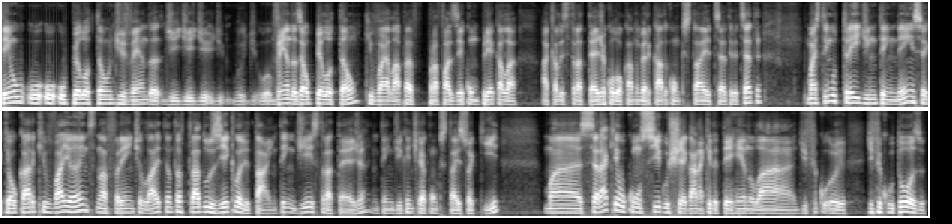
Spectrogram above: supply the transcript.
Tem o, o, o pelotão de venda, de, de, de, de, vendas é o pelotão que vai lá para fazer cumprir aquela, aquela estratégia, colocar no mercado, conquistar, etc, etc. Mas tem o trade em tendência, que é o cara que vai antes na frente lá e tenta traduzir aquilo ali. Tá, entendi a estratégia, entendi que a gente quer conquistar isso aqui. Mas será que eu consigo chegar naquele terreno lá dificu dificultoso?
